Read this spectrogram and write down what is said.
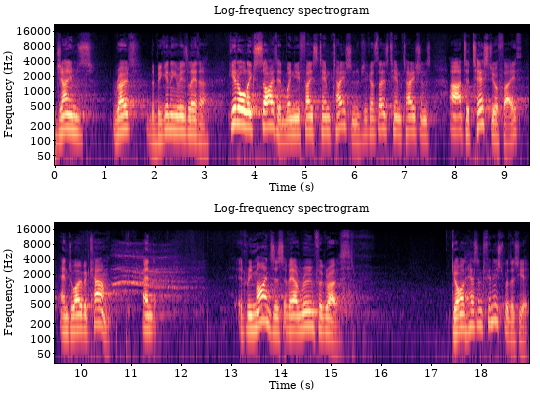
James wrote at the beginning of his letter, get all excited when you face temptations because those temptations are to test your faith and to overcome. And it reminds us of our room for growth. God hasn't finished with us yet.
